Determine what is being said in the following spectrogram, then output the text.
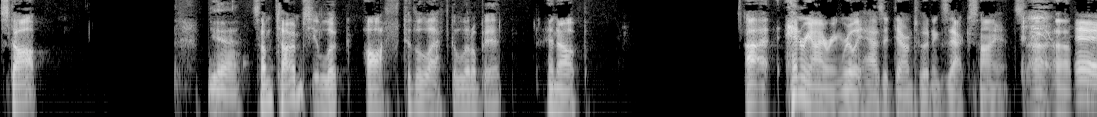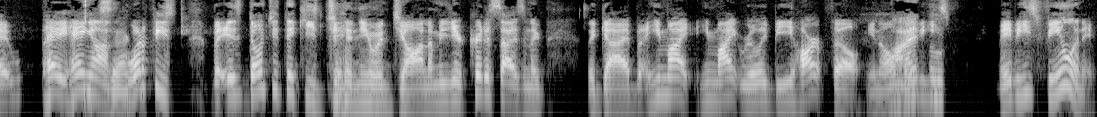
stop. yeah. Sometimes you look off to the left a little bit and up. Uh, Henry Eyring really has it down to an exact science. Uh, uh, Hey, hey, hang on. Exactly. What if he's? But is don't you think he's genuine, John? I mean, you're criticizing the, the guy, but he might he might really be heartfelt. You know, I maybe he's maybe he's feeling it.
